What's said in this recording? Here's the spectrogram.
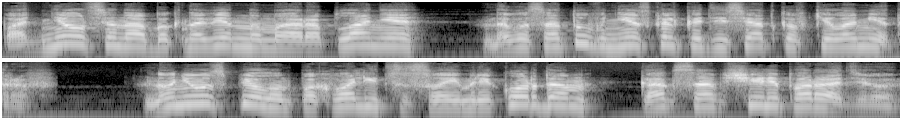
поднялся на обыкновенном аэроплане на высоту в несколько десятков километров. Но не успел он похвалиться своим рекордом, как сообщили по радио.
